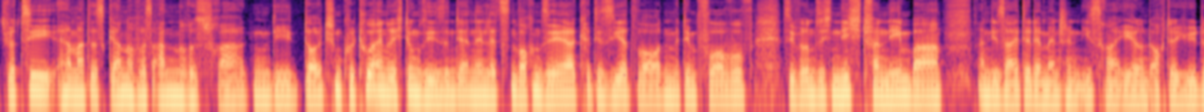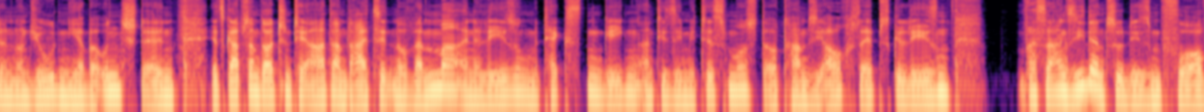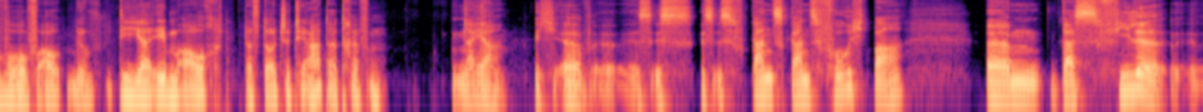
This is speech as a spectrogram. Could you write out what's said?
Ich würde Sie, Herr Mattes, gern noch was anderes fragen. Die deutschen Kultureinrichtungen, Sie sind ja in den letzten Wochen sehr kritisiert worden mit dem Vorwurf, sie würden sich nicht vernehmbar an die Seite der Menschen in Israel und auch der Jüdinnen und Juden hier bei uns stellen. Jetzt gab es am Deutschen Theater am 13. November eine Lesung mit Texten gegen Antisemitismus. Dort haben Sie auch selbst gelesen. Was sagen Sie denn zu diesem Vorwurf, die ja eben auch das Deutsche Theater treffen? Naja, ich, äh, es, ist, es ist ganz, ganz furchtbar, ähm, dass viele äh,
